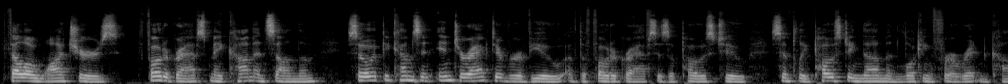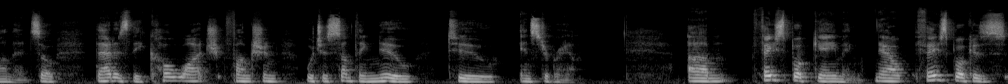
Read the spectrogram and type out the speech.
fellow watchers' photographs, make comments on them. So it becomes an interactive review of the photographs as opposed to simply posting them and looking for a written comment. So that is the co watch function, which is something new to Instagram. Um, Facebook gaming. Now, Facebook is,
